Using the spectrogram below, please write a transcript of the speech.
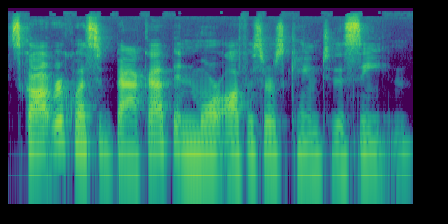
Scott requested backup, and more officers came to the scene.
